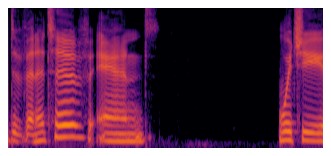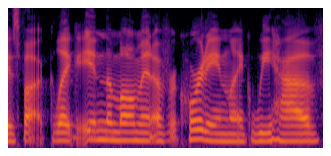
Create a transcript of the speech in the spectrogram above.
divinative and witchy as fuck. Like in the moment of recording like we have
